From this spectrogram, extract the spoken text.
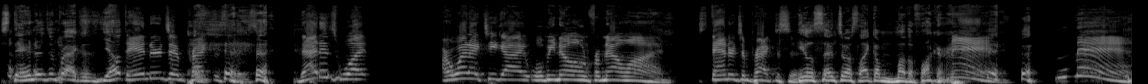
Standards and practice. Yep. standards and practices. That is what our white IT guy will be known from now on. Standards and practices. He'll censor us like a motherfucker. man, man.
